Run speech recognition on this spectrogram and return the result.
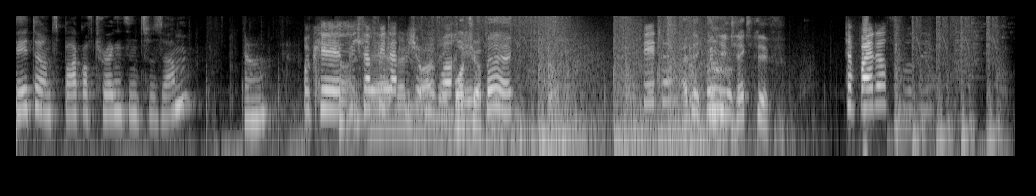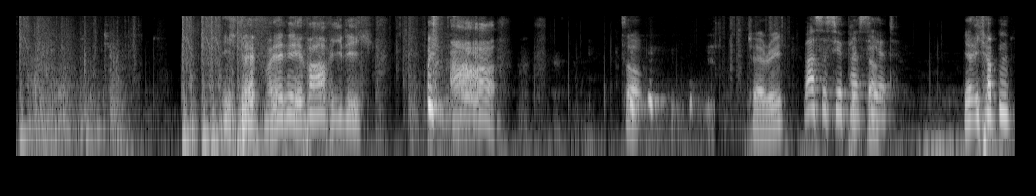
Peter und Spark of Dragon sind zusammen. Ja. okay, ich glaube, Peter hat mich umgebracht. Watch your back! Peter, Alter, ich bin Detective. ich hab Weihnachtsmusik. Ich treffe Enel Wavi nicht. ah! So. Jerry. Was ist hier passiert? Ja, ich habe einen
